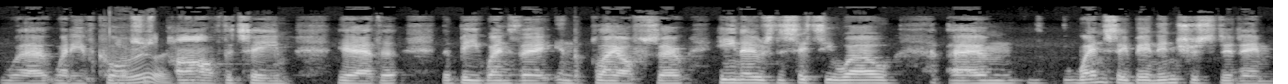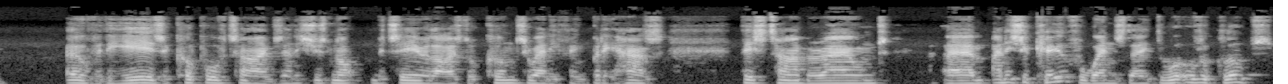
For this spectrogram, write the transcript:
where when he of course oh, really? was part of the team, yeah, that that beat Wednesday in the playoffs. So he knows the city well. Um, Wednesday being interested in over the years a couple of times, and it's just not materialised or come to anything. But it has this time around, um, and it's a coup for Wednesday. There were other clubs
